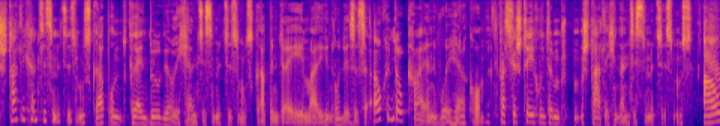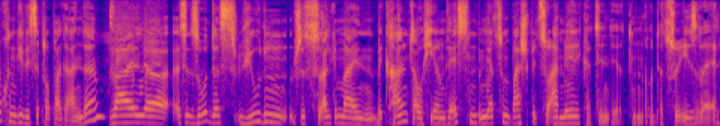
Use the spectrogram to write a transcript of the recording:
staatlicher Antisemitismus gab und kleinbürgerlicher Antisemitismus gab in der ehemaligen UdSSR, auch in der Ukraine. Ukraine, wo ich herkomme. Was verstehe ich unter dem staatlichen Antisemitismus? Auch eine gewisse Propaganda, weil äh, es ist so, dass Juden, das ist allgemein bekannt, auch hier im Westen, mehr zum Beispiel zu Amerika tendierten oder zu Israel.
